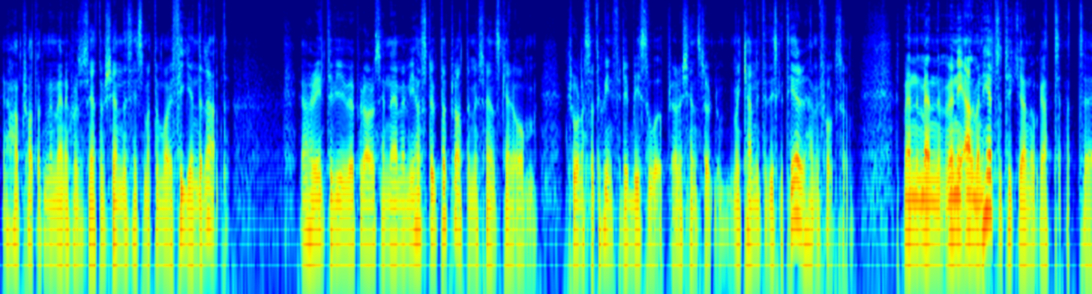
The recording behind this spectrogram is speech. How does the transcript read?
jag har pratat med människor som säger att de kände sig som att de var i fiendeland. Jag har intervjuer på radio och säger nej, men vi har slutat prata med svenskar om coronastrategin för det blir så upprörda känslor. Man kan inte diskutera det här med folk som... Men, men, men i allmänhet så tycker jag nog att, att uh,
